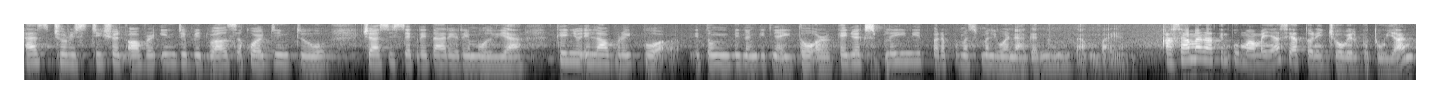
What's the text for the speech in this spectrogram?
has jurisdiction over individuals according to Justice Secretary Remulla. Can you elaborate po itong binanggit niya ito or can you explain it para po mas maliwanagan ng taong bayan? Kasama natin po mamaya si Atty. Joel Butuyan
